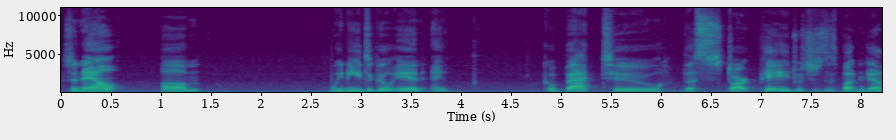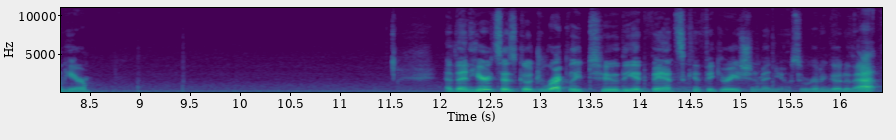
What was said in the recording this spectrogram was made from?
So now um, we need to go in and go back to the start page, which is this button down here. And then here it says go directly to the advanced configuration menu. So we're going to go to that.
